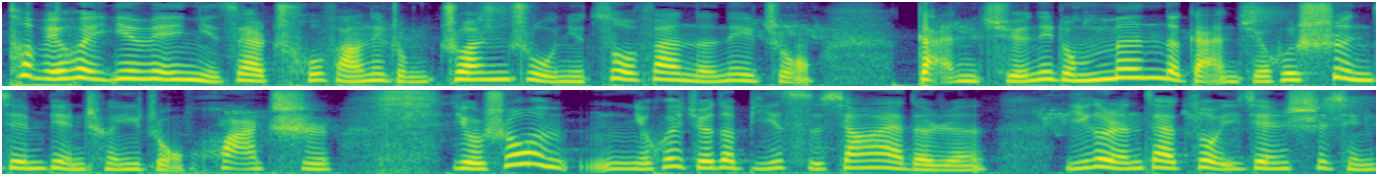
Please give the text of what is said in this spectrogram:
特别会因为你在厨房那种专注，你做饭的那种。感觉那种闷的感觉会瞬间变成一种花痴，有时候你会觉得彼此相爱的人，一个人在做一件事情，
